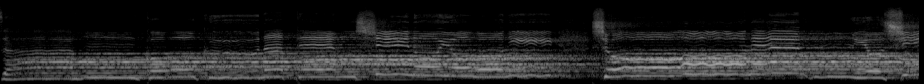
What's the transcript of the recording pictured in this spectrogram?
残酷な天使のように少年よし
